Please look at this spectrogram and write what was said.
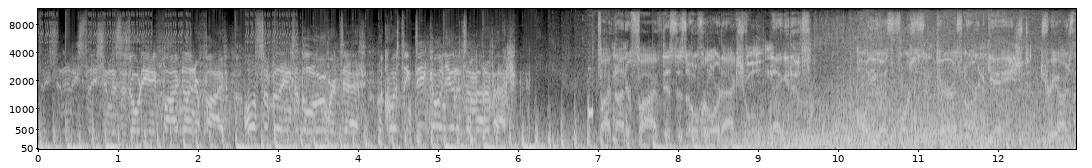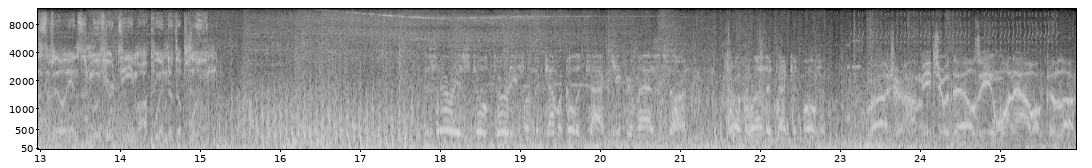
Station, station, this is ODA 595. All civilians at the Louvre are dead. Requesting decon units and medevac. 595, this is Overlord Actual. Negative. All U.S. forces in Paris are engaged. Triage the civilians and move your team upwind of the plume. This area is still dirty from the chemical attack. Keep your masks on. Truck, we're on the deck and moving. Roger. I'll meet you at the LZ in one hour. Good luck.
